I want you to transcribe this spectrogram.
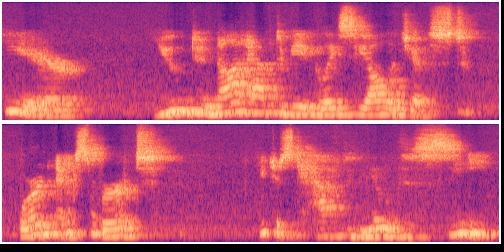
here, you do not have to be a glaciologist or an expert. You just have to be able to see.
